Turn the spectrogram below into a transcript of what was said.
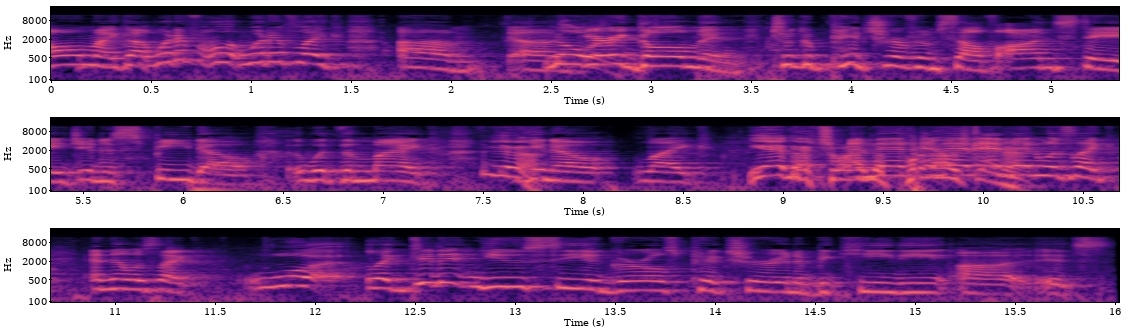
Oh my god! What if what if like um, uh, No. Gary Gulman took a picture of himself on stage in a speedo with the mic? Yeah. You know, like Yeah, that's what and I'm then and then and then was like and then was like what? Like, didn't you see a girl's picture in a bikini? Uh, it's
